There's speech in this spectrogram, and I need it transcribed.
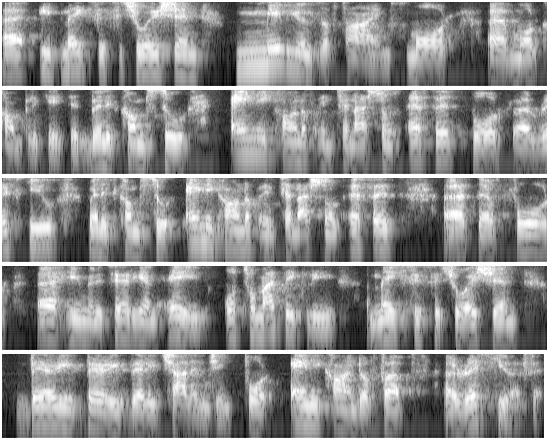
uh, it makes the situation millions of times more uh, more complicated when it comes to any kind of international effort for uh, rescue, when it comes to any kind of international effort for humanitarian aid. Automatically makes the situation very, very, very challenging for any kind of rescue effort.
